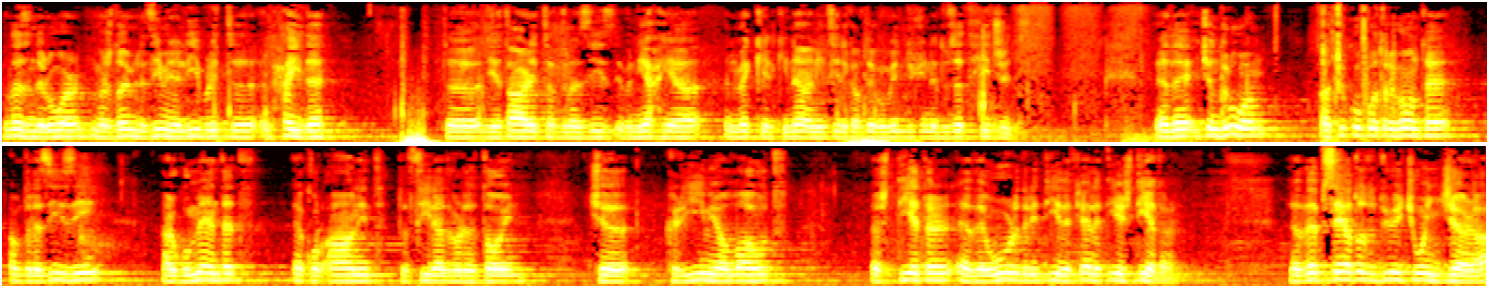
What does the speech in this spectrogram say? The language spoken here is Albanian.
Vëllezër të nderuar, vazhdojmë leximin e librit Al-Hajde të dijetarit Abdulaziz ibn Yahya al-Makki al-Kinani, i cili ka vdekur në vitin 240 Hijrit. Edhe qëndruam aty ku po tregonte Abdulazizi argumentet e Kur'anit, të cilat vërtetojnë që krijimi i Allahut është tjetër edhe urdhri i tij dhe fjala e tij është tjetër. Edhe pse ato të dy quhen gjëra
